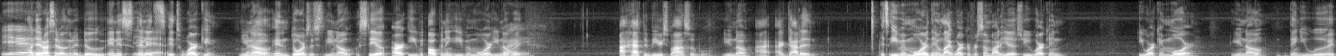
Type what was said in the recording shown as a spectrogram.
Yeah. I did what I said I was gonna do, and it's yeah. and it's it's working. You right. know, and doors are you know still are even opening even more. You know, right. but I have to be responsible. You know, I I gotta. It's even more than like working for somebody else. You working. You working more, you know, than you would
